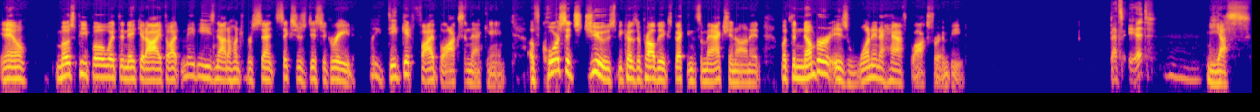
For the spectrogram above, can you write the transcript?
You know, most people with the naked eye thought maybe he's not 100%. Sixers disagreed, but he did get five blocks in that game. Of course, it's juice because they're probably expecting some action on it, but the number is one and a half blocks for Embiid. That's it? Yes.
